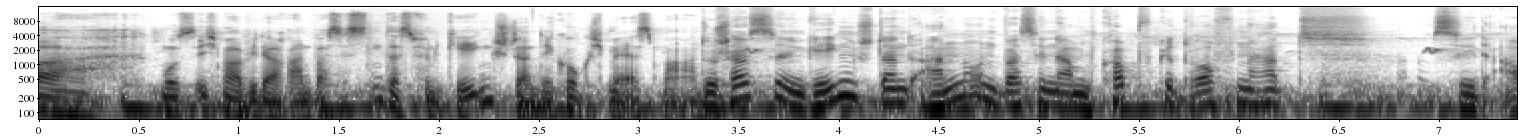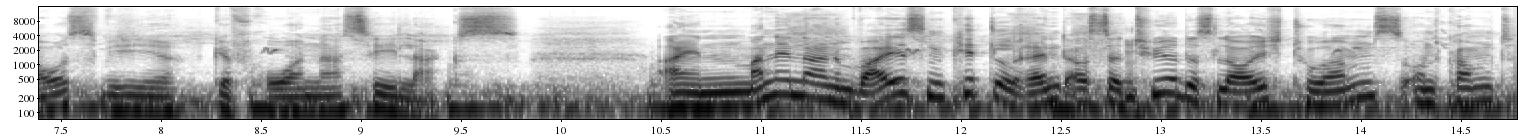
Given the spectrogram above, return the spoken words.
Ach, muss ich mal wieder ran. Was ist denn das für ein Gegenstand? Den gucke ich mir erstmal an. Du schaust dir den Gegenstand an und was ihn am Kopf getroffen hat, sieht aus wie gefrorener Seelachs. Ein Mann in einem weißen Kittel rennt aus der Tür des Leuchtturms und kommt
